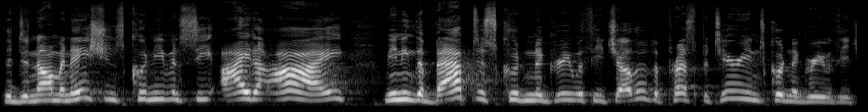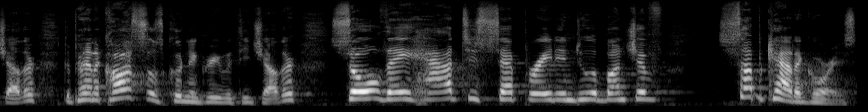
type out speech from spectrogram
the denominations couldn't even see eye to eye, meaning the Baptists couldn't agree with each other, the Presbyterians couldn't agree with each other, the Pentecostals couldn't agree with each other, so they had to separate into a bunch of subcategories.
